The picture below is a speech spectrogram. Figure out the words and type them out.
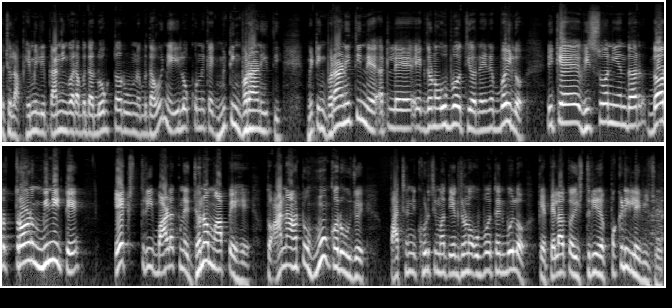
પછી ઓલા ફેમિલી પ્લાનિંગવાળા બધા ડૉક્ટરો ને બધા હોય ને એ લોકોની કંઈક મિટિંગ ભરાણી હતી. મિટિંગ ભરાણી હતી ને, એટલે એક જણો ઊભો થયો ને એને બોલ્યો એ કે, વિશ્વની અંદર દર ત્રણ મિનિટે એક સ્ત્રી બાળકને જન્મ આપે છે. તો આના હાટું શું કરવું જોઈએ? પાછળની ખુરશીમાંથી એક જણો ઊભો થઈને બોલો કે પહેલાં તો એ સ્ત્રીને પકડી લેવી જોઈએ.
